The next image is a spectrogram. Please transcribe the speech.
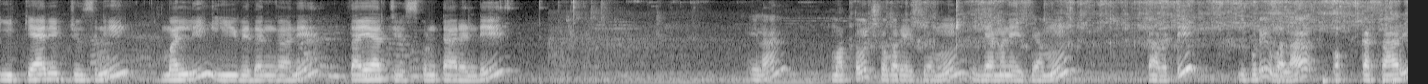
ఈ క్యారెట్ జ్యూస్ని మళ్ళీ ఈ విధంగానే తయారు చేసుకుంటారండి. ఇలా మొత్తం షుగర్ వేసాము లెమన్ వేసాము. కాబట్టి ఇప్పుడు ఇవాళ ఒక్కసారి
